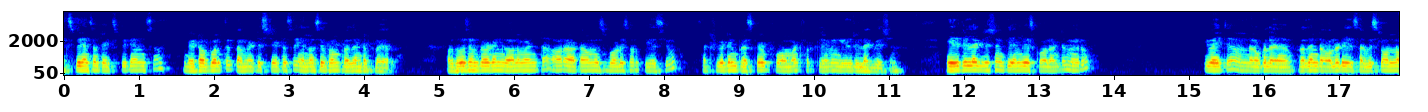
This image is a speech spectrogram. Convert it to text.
experience ఉంటే experience date of birth community status NOC from present employer. For those employed in government or autonomous bodies or PSU certificate in prescribed format for claiming age relaxation age relaxation claim చేసుకోవాలంటే మీరు ఇవైతే ఉండాలి. ఒకవేళ ప్రజెంట్ ఆల్రెడీ సర్వీస్లో ఉన్న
